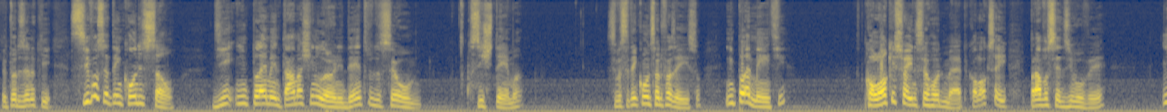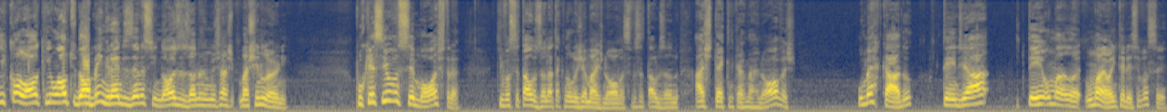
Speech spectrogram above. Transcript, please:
Eu estou dizendo que se você tem condição de implementar machine learning dentro do seu sistema, se você tem condição de fazer isso, implemente, coloque isso aí no seu roadmap, coloque isso aí para você desenvolver e coloque um outdoor bem grande dizendo assim: nós usamos machine learning. Porque se você mostra que você está usando a tecnologia mais nova, se você está usando as técnicas mais novas, o mercado tende a ter uma, um maior interesse em você.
